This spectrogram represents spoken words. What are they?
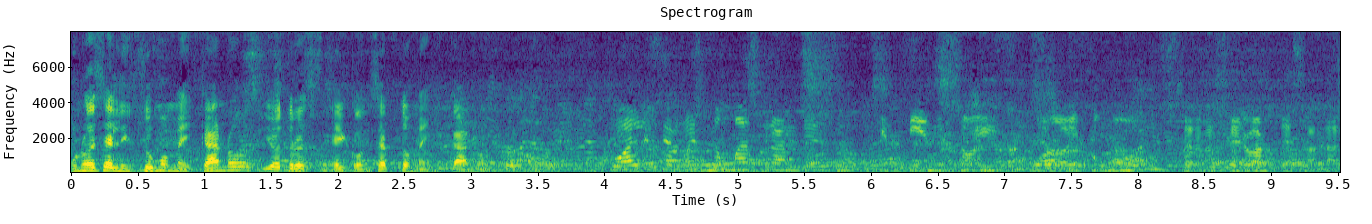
Uno es el insumo mexicano y otro es el concepto mexicano, pues. ¿Cuál es el reto más grande hoy por hoy como cervecero artesanal?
